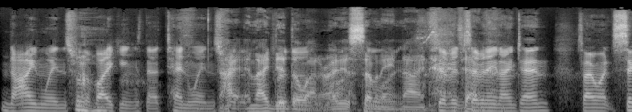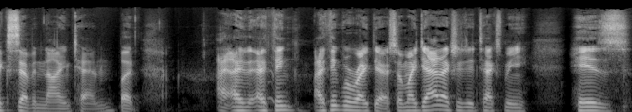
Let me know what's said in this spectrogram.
nine wins for the Vikings, now ten wins. I- the, and I did the latter. I did seven, the eight, nine, seven, 10. seven, eight, nine, ten. So I went six, seven, nine, ten. But I, I, I think I think we're right there. So my dad actually did text me his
